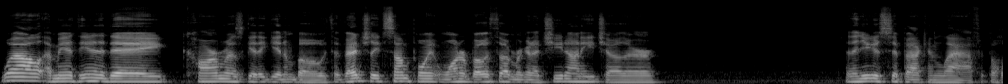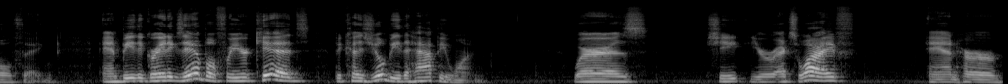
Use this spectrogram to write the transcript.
Well, I mean, at the end of the day, karma's going to get them both. Eventually, at some point, one or both of them are going to cheat on each other and then you can sit back and laugh at the whole thing and be the great example for your kids because you'll be the happy one whereas she your ex-wife and her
